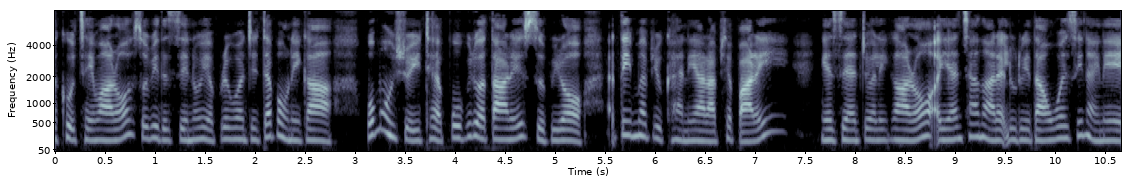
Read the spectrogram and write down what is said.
အခုချိန်မှာတော့ဆိုဗီယက်စင်တို့ရဲ့ပရိဝတ်တီတပ်ပုံတွေကဝုံမုံရွှေထက်ပိုပြီးတော့တာတယ်ဆိုပြီးတော့အတိမတ်ပြုခံနေရတာဖြစ်ပါတယ်။ငယ်စဉ်အတွဲလေးကတော့အရန်ချမ်းသာတဲ့လူတွေတောင်ဝယ်စည်းနိုင်တဲ့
